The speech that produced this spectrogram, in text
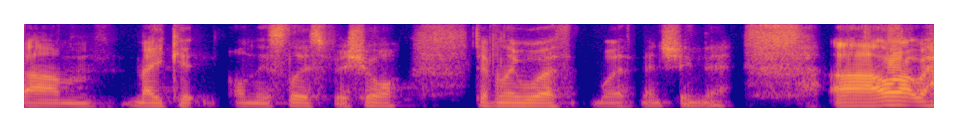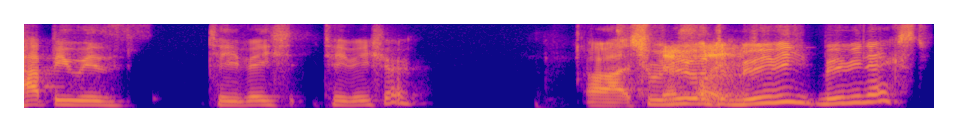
um, make it on this list for sure. Definitely worth worth mentioning there. Uh, all right, we're happy with TV TV show. All right, should we Definitely. move on to movie movie next?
